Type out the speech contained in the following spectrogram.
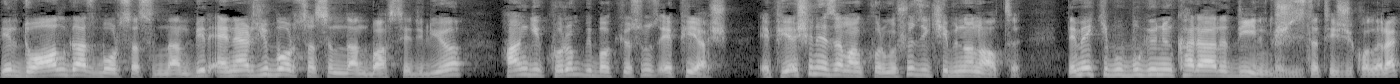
Bir doğal gaz borsasından, bir enerji borsasından bahsediliyor. Hangi kurum? Bir bakıyorsunuz EPH. EPH'ı ne zaman kurmuşuz? 2016. Demek ki bu bugünün kararı değilmiş stratejik olarak.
